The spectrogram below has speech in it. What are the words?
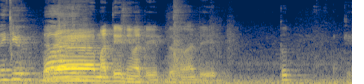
Thank you. Dadah, Bye. matiin nih, matiin. Tuh, matiin. Tut. Oke.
